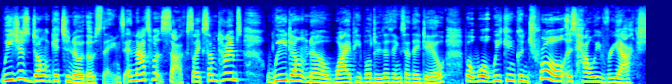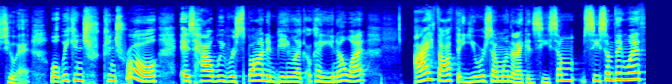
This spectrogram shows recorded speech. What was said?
we just don't get to know those things. And that's what sucks. Like sometimes we don't know why people do the things that they do, but what we can control is how we react to it. What we can tr- control is how we respond and being like, okay, you know what? I thought that you were someone that I could see some see something with,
